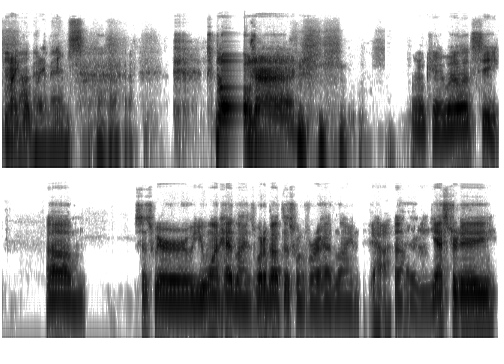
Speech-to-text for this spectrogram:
In Bay. names. explosion. okay, well, let's see. Um, since we're you want headlines, what about this one for a headline? yeah. Uh, yesterday,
